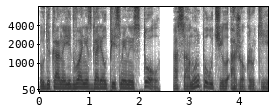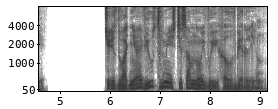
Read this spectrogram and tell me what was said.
У декана едва не сгорел письменный стол, а сам он получил ожог руки. Через два дня Вюст вместе со мной выехал в Берлин.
